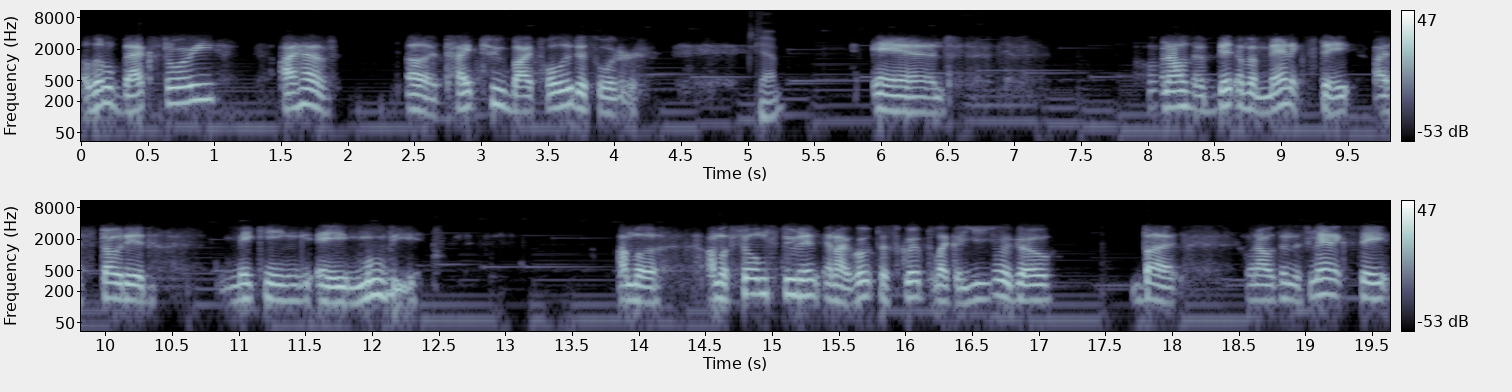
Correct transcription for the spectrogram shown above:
a little backstory. I have uh, type 2 bipolar disorder. Okay. And when I was a bit of a manic state, I started making a movie. I'm a I'm a film student and I wrote the script like a year ago, but when I was in this manic state,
